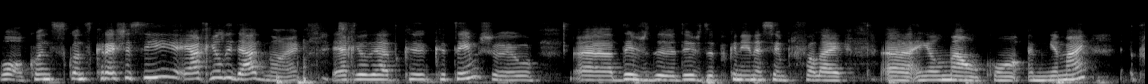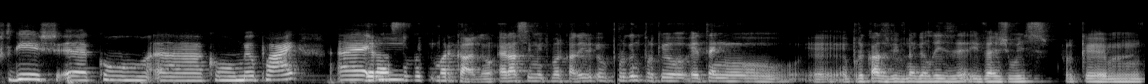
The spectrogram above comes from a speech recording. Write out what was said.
Bom, quando se, quando se cresce assim, é a realidade, não é? É a realidade que, que temos. Eu, uh, desde, desde pequenina, sempre falei uh, em alemão com a minha mãe, português uh, com, com o meu pai. era e... assim muito marcado, era assim muito marcado. Eu, eu pergunto porque eu, eu, tenho, eu por acaso vivo na Galiza e vejo isso, porque um,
